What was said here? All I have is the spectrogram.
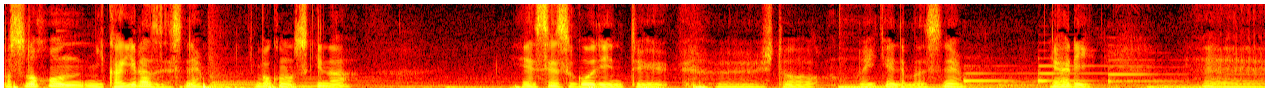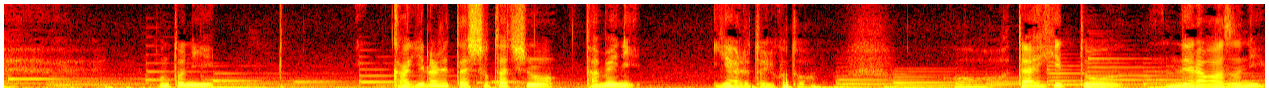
あその本に限らずですね僕の好きな SS ゴーディンという人の意見でもですねやはり、えー、本当に限られた人たちのためにやるということ。大ヒットを狙わずに、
